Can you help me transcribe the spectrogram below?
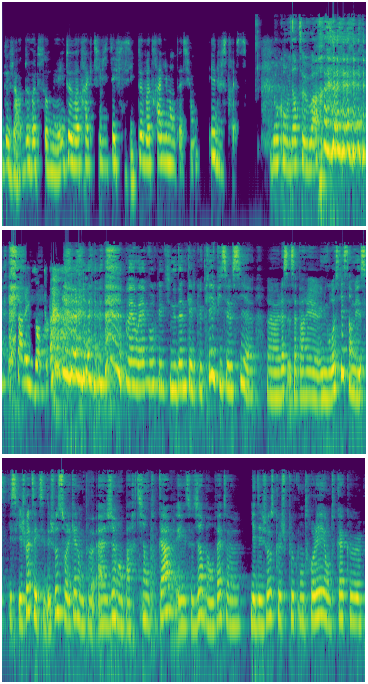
déjà, de votre sommeil, de votre activité physique, de votre alimentation et du stress. Donc on vient te voir. Par exemple. mais ouais, pour que tu nous donnes quelques clés. Et puis c'est aussi, euh, euh, là ça, paraît une grosse liste, hein, mais ce, qui est chouette, c'est que c'est des choses sur lesquelles on peut agir en partie en tout cas, et se dire, bah en fait, euh, il y a des choses que je peux contrôler, en tout cas que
